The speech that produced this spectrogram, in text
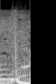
yeah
